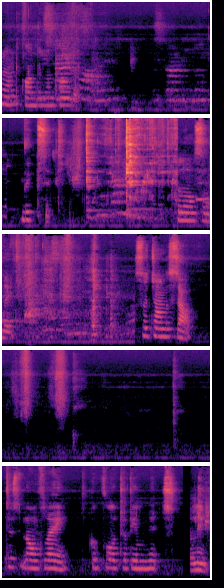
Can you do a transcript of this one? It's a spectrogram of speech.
Add cardamom powder mix it. Close the lid. Switch on the stove. Just low flame. Cook for 30 minutes. The lid.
